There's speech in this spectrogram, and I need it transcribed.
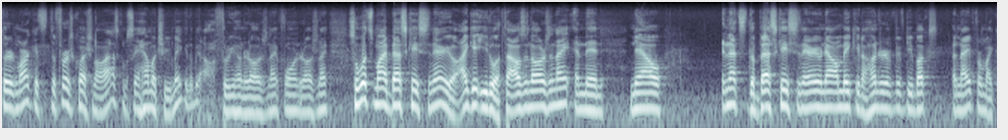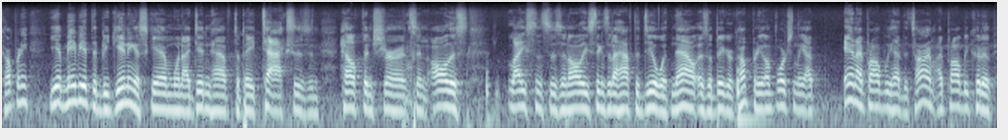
third markets, the first question I'll ask them, say, "How much are you making?" They'll be, "Oh, three hundred dollars a night, four hundred dollars a night." So what's my best case scenario? I get you to thousand dollars a night, and then now and that's the best case scenario. Now I'm making 150 bucks a night for my company. Yeah, maybe at the beginning of scam when I didn't have to pay taxes and health insurance and all this licenses and all these things that I have to deal with now as a bigger company. Unfortunately, I and I probably had the time. I probably could have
